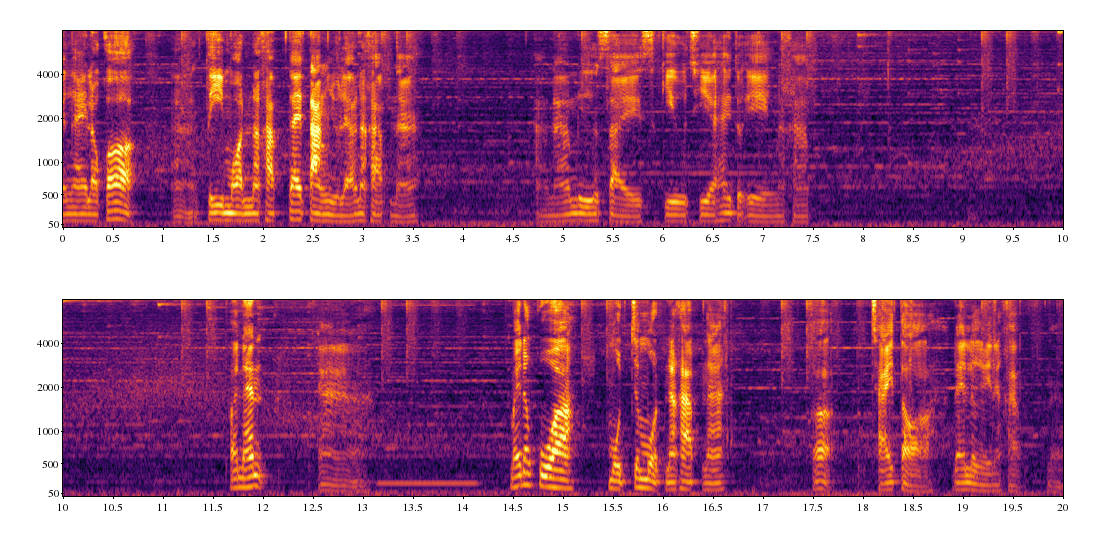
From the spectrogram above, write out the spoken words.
ยังไงเราก็ตีมอนนะครับ ได้ตังค์อยู่แล้วนะครับนะน้ำลือใส่สกิลเชียร์ให้ตัวเองนะครับ ราะนั้นไม่ต้องกลัวหมุดจะหมดนะครับนะ ก็ใช้ต่อได้เลยนะครับนะ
